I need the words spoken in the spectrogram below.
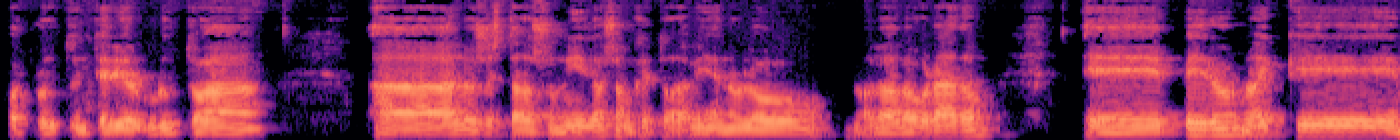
por Producto Interior Bruto a, los Estados Unidos, aunque todavía no lo, no lo ha logrado, eh, pero no hay que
